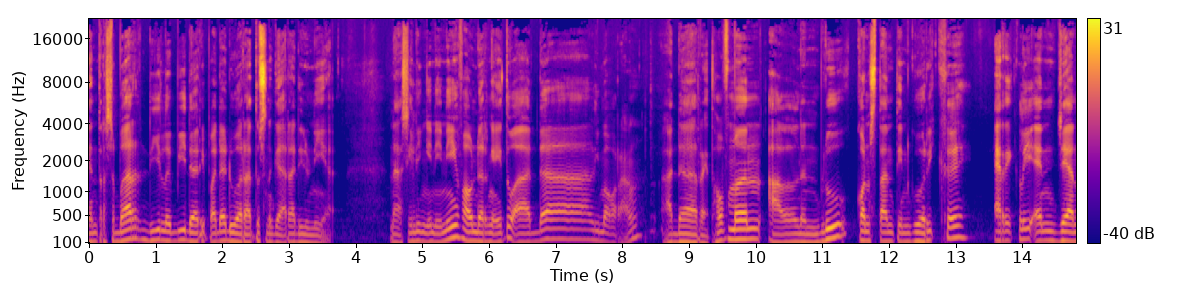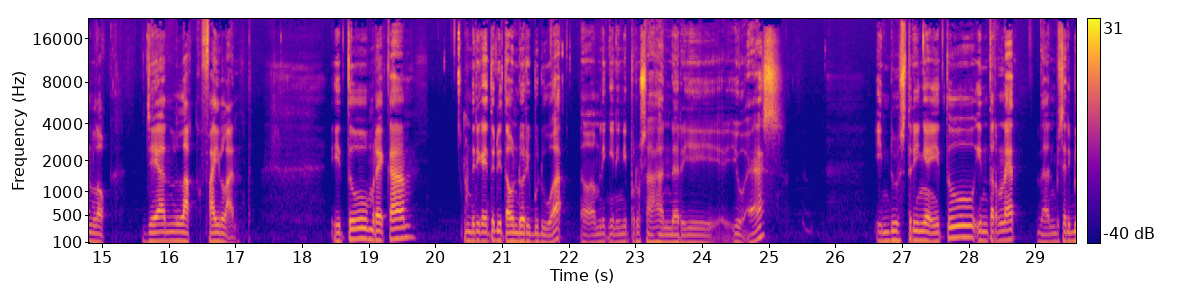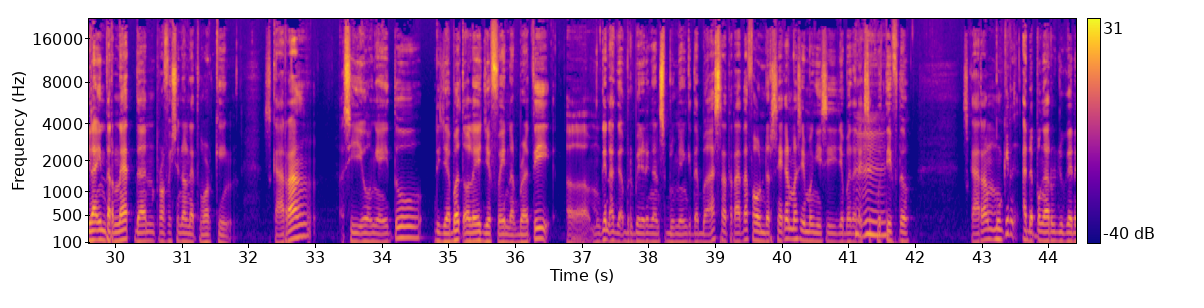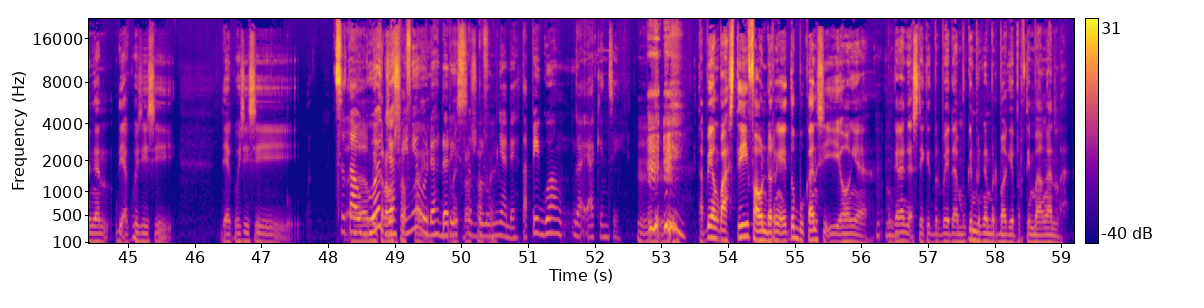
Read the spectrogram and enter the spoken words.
yang tersebar di lebih daripada 200 negara di dunia. Nah, si LinkedIn ini foundernya itu ada lima orang, ada Red Hoffman, Alan Blue, Konstantin Gorike, Eric Lee, and Jean Locke, Jean Luck Vailant. Itu mereka mendirikan itu di tahun 2002. Um, LinkedIn ini perusahaan dari US. Industrinya itu internet dan bisa dibilang internet dan professional networking. Sekarang CEO-nya itu dijabat oleh Jeff Weiner. Berarti uh, mungkin agak berbeda dengan sebelumnya yang kita bahas. Rata-rata foundersnya kan masih mengisi jabatan eksekutif tuh. Sekarang mungkin ada pengaruh juga dengan diakuisisi diakuisisi Setahu Eh, gue Jeff ini kali ya, udah dari Microsoft ya. sebelumnya deh, tapi gue nggak yakin sih. Tapi yang pasti foundernya itu bukan CEO-nya. Mungkin agak sedikit berbeda, mungkin dengan berbagai pertimbangan lah.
